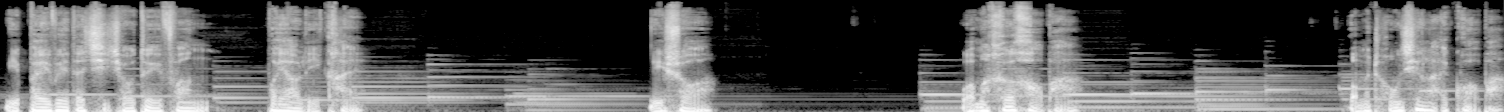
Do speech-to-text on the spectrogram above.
你卑微的祈求对方不要离开。你说。我们和好吧，我们重新来过吧。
